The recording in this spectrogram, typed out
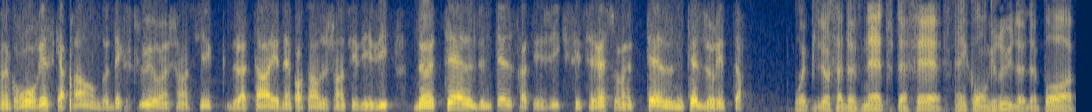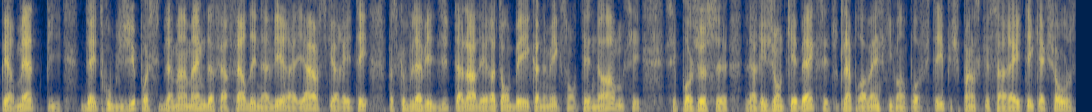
un gros risque à prendre d'exclure un chantier de la taille et d'importance du chantier des vies d'une telle stratégie qui s'étirait sur une telle durée de temps. Oui, puis là, ça devenait tout à fait incongru de ne pas permettre, puis d'être obligé possiblement même de faire faire des navires ailleurs, ce qui aurait été, parce que vous l'avez dit tout à l'heure, les retombées économiques sont énormes. C'est c'est pas juste euh, la région de Québec, c'est toute la province qui va en profiter. Puis je pense que ça aurait été quelque chose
